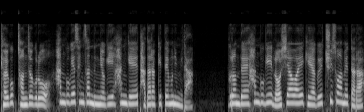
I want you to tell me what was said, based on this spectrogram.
결국 전적으로 한국의 생산 능력이 한계에 다다랐기 때문입니다. 그런데 한국이 러시아와의 계약을 취소함에 따라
